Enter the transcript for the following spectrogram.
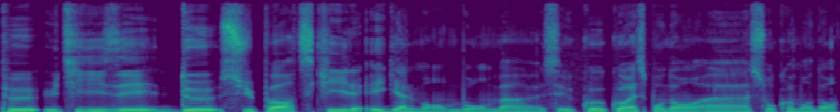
peut utiliser deux support skills également. Bon, ben, c'est correspondant à son commandant.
